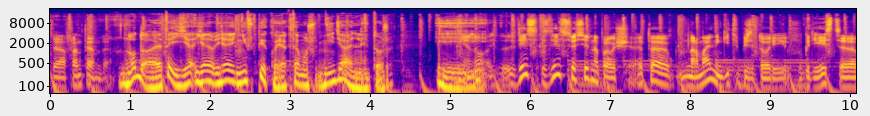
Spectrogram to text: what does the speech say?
для фронтенда. Ну да, это я, я, я не в пику, я к тому, что не идеальные тоже. И... Не, ну, здесь, здесь все сильно проще. Это нормальный гид-репозиторий, где есть э,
